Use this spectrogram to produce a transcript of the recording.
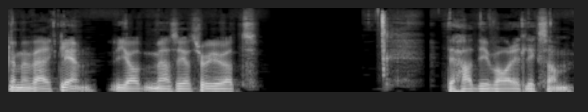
Ja men verkligen. Jag, men alltså, jag tror ju att det hade ju varit liksom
